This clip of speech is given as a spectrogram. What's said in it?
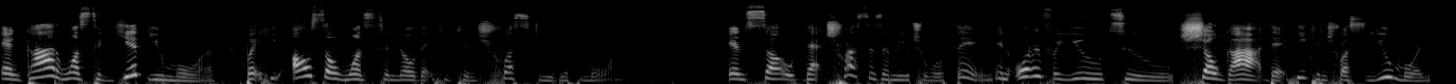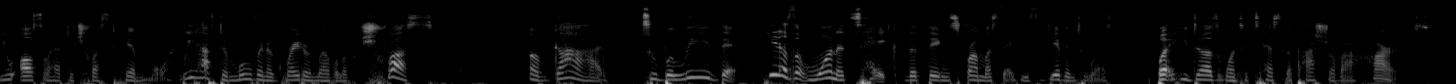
And God wants to give you more, but He also wants to know that He can trust you with more. And so that trust is a mutual thing. In order for you to show God that He can trust you more, you also have to trust Him more. We have to move in a greater level of trust of God to believe that He doesn't want to take the things from us that He's given to us, but He does want to test the posture of our hearts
